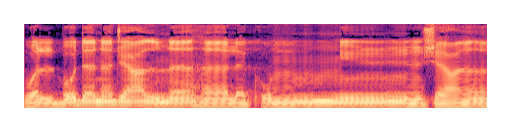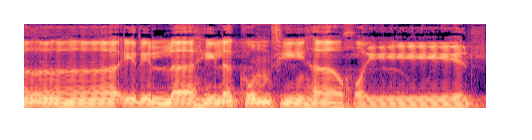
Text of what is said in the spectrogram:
والبدن جعلناها لكم من شعائر الله لكم فيها خير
